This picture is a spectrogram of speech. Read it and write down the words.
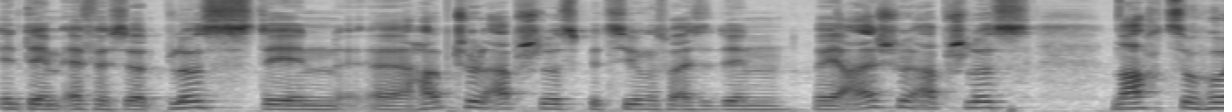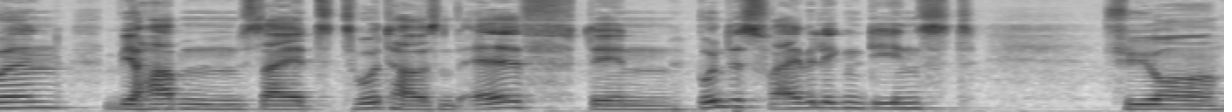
in dem FSJ Plus, den äh, Hauptschulabschluss bzw. den Realschulabschluss nachzuholen. Wir haben seit 2011 den Bundesfreiwilligendienst für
